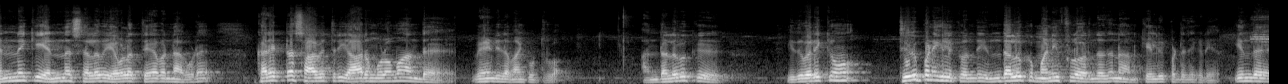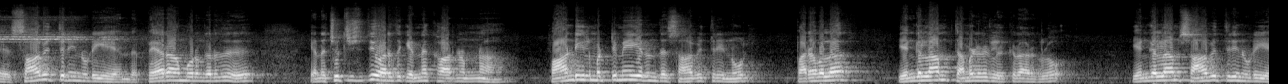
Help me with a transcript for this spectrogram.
என்னைக்கு என்ன செலவு எவ்வளோ தேவைன்னா கூட கரெக்டாக சாவித்திரி யார் மூலமாக அந்த வேண்டியதை வாங்கி கொடுத்துருவா. அந்த அளவுக்கு இது வரைக்கும் திருப்பணிகளுக்கு வந்து இந்த அளவுக்கு மணி ஃப்ளோ இருந்தது நான் கேள்விப்பட்டதே கிடையாது. இந்த சாவித்திரியினுடைய அந்த பேராமூருங்கிறது என்னை சுற்றி சுற்றி வர்றதுக்கு என்ன காரணம்னா பாண்டியில் மட்டுமே இருந்த சாவித்திரி நூல் பரவலாக எங்கெல்லாம் தமிழர்கள் இருக்கிறார்களோ எங்கெல்லாம் சாவித்திரியினுடைய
